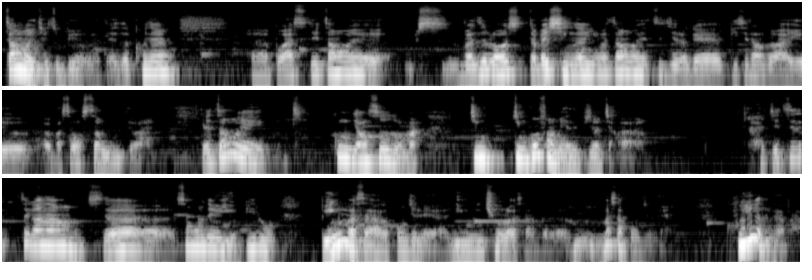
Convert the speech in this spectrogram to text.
张伟踢左边后卫。但是可能呃，博阿斯对张伟勿是老特别信任，因为张伟之前辣盖比赛当中也有呃勿少失误，对伐？但张伟攻强守弱嘛，进进攻方面还是比较强啊。就再再加上其实呃，申花队右边路并没啥攻击力啊，李云秋咯啥物事，没啥攻击力。可以搿能介排，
